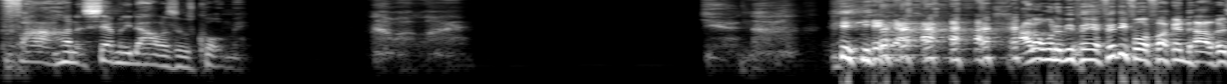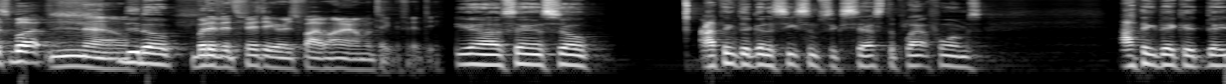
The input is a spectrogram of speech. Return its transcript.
$570 it was quoting me. Now I lie. Yeah, nah. I don't want to be paying 54 fucking dollars, but No, you know, but if it's fifty or it's five hundred, I'm gonna take the fifty. you know I'm saying? So I think they're going to see some success. The platforms, I think they could, they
